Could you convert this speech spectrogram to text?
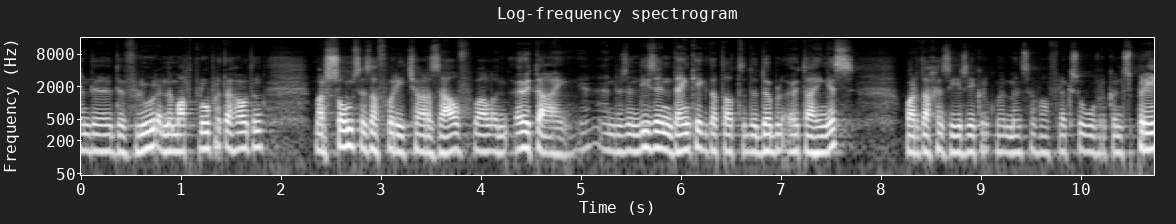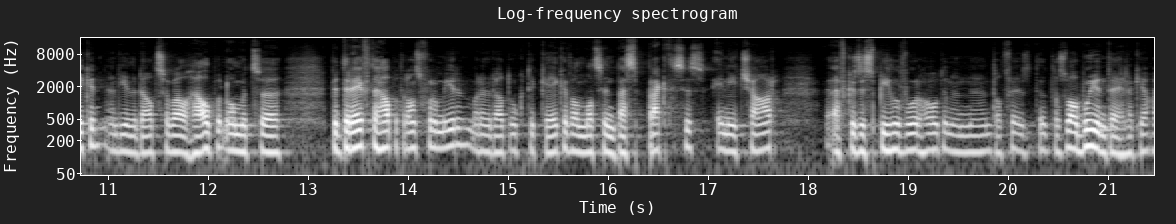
en de, de vloer en de mat proper te houden. Maar soms is dat voor HR zelf wel een uitdaging. Hè. En dus in die zin denk ik dat dat de dubbele uitdaging is, waar dat je zeer zeker ook met mensen van Flexo over kunt spreken. En die inderdaad zowel helpen om het uh, bedrijf te helpen transformeren, maar inderdaad ook te kijken van wat zijn best practices in HR even de spiegel voorhouden. En uh, dat, dat, is wel boeiend eigenlijk, ja.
